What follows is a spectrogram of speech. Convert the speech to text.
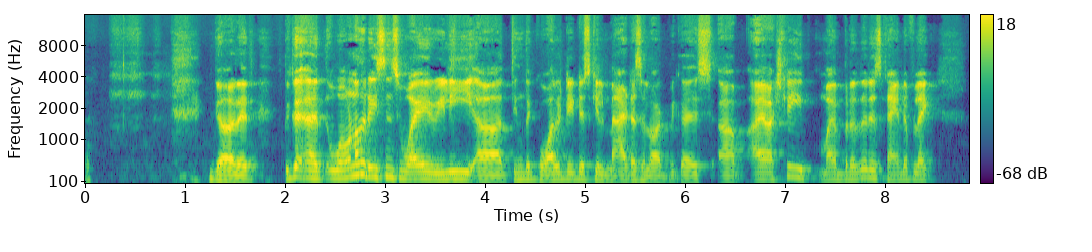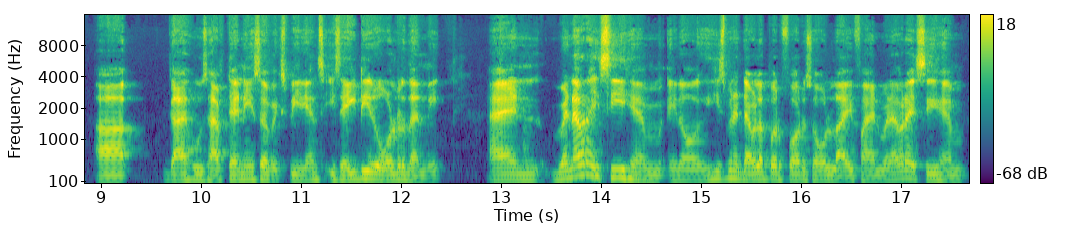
Got it. Because uh, one of the reasons why i really uh, think the qualitative skill matters a lot because uh, i actually my brother is kind of like a uh, guy who's have 10 years of experience. He's 8 years older than me. And whenever i see him you know he's been a developer for his whole life. And whenever i see him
